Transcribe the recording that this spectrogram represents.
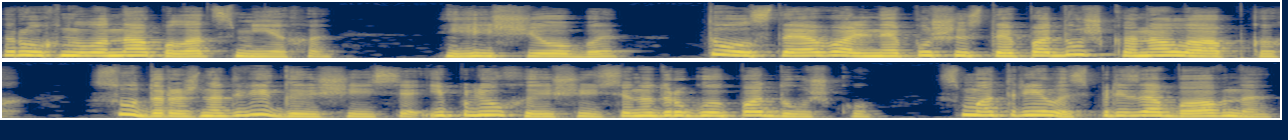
рухнула на пол от смеха. Еще бы! Толстая овальная пушистая подушка на лапках, судорожно двигающаяся и плюхающаяся на другую подушку. Смотрелась призабавно.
